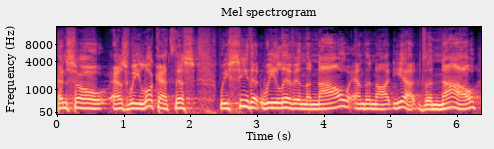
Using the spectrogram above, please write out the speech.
And so, as we look at this, we see that we live in the now and the not yet. The now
